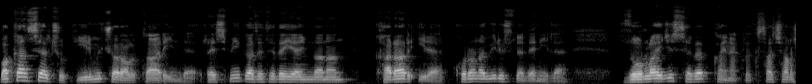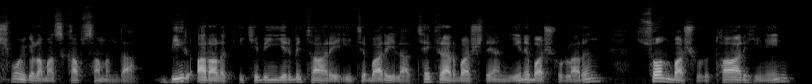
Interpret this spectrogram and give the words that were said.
Bakan Selçuk 23 Aralık tarihinde resmi gazetede yayımlanan karar ile koronavirüs nedeniyle zorlayıcı sebep kaynaklı kısa çalışma uygulaması kapsamında 1 Aralık 2020 tarihi itibarıyla tekrar başlayan yeni başvuruların son başvuru tarihinin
